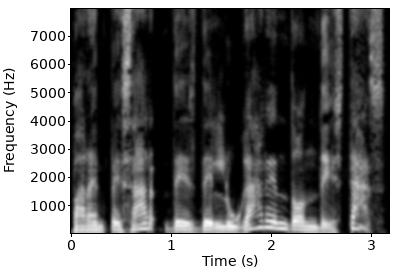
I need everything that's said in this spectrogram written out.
para empezar desde el lugar en donde estás.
